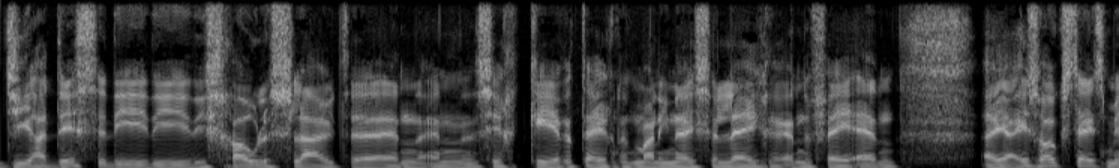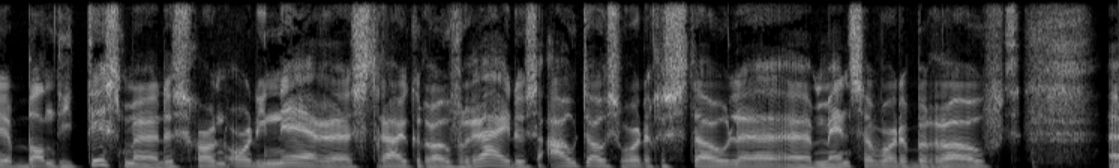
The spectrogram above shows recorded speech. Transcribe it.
jihadisten die, die, die scholen sluiten... En, en zich keren tegen het Marinese leger en de VN... Uh, ja, is er ook steeds meer banditisme. Dus gewoon ordinaire struikeroverij. Dus auto's worden gestolen, uh, mensen worden beroofd... Uh,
